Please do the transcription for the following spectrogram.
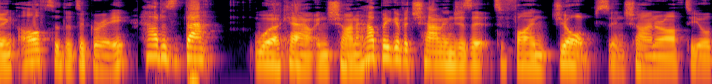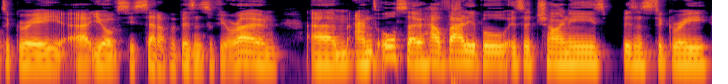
doing after the degree. How does that work out in China? How big of a challenge is it to find jobs in China after your degree? Uh, you obviously set up a business of your own. Um, and also, how valuable is a Chinese business degree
